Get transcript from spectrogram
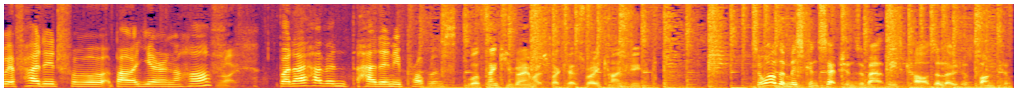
We've had it for about a year and a half. Right. But I haven't had any problems. Well, thank you very much, Becca. It's very kind of you. So are the misconceptions about these cars a load of bunkum?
